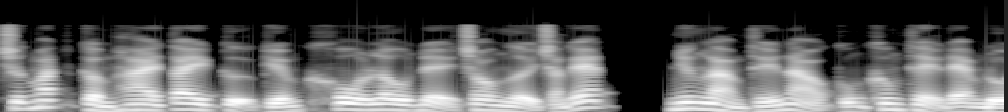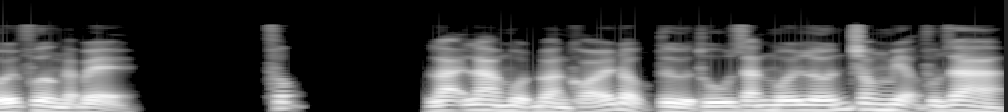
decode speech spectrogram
trước mắt cầm hai tay cự kiếm khô lâu để cho người chán ghét, nhưng làm thế nào cũng không thể đem đối phương đạp bể. Phúc! Lại là một đoàn khói độc từ thú rắn mối lớn trong miệng phun ra,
